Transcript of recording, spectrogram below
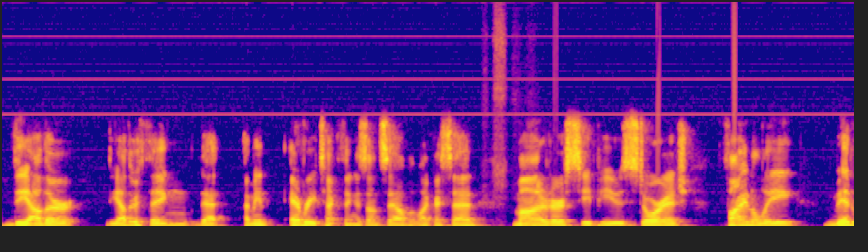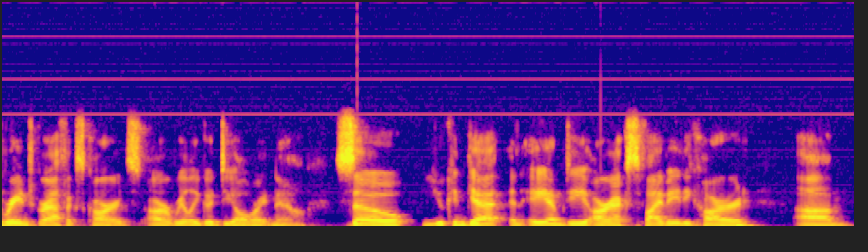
the other the other thing that I mean, every tech thing is on sale, but like I said, monitors, CPUs, storage. Finally, mid-range graphics cards are a really good deal right now. So you can get an AMD RX 580 card, um,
